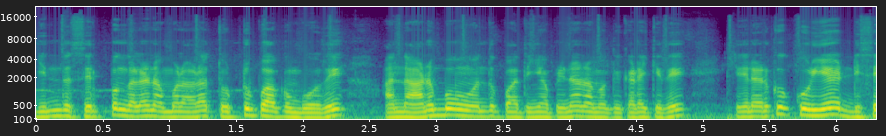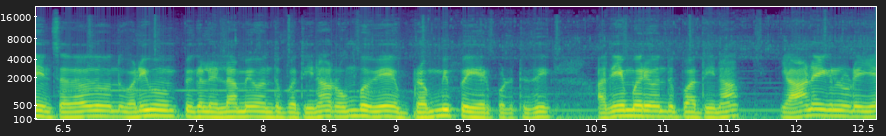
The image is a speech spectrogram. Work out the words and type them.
இந்த சிற்பங்களை நம்மளால் தொட்டு பார்க்கும்போது அந்த அனுபவம் வந்து பார்த்திங்க அப்படின்னா நமக்கு கிடைக்கிது. இதில் இருக்கக்கூடிய டிசைன்ஸ் அதாவது வந்து வடிவமைப்புகள் எல்லாமே வந்து பார்த்திங்கன்னா ரொம்பவே பிரமிப்பை ஏற்படுத்துது. அதே மாதிரி வந்து பார்த்திங்கன்னா யானைகளுடைய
